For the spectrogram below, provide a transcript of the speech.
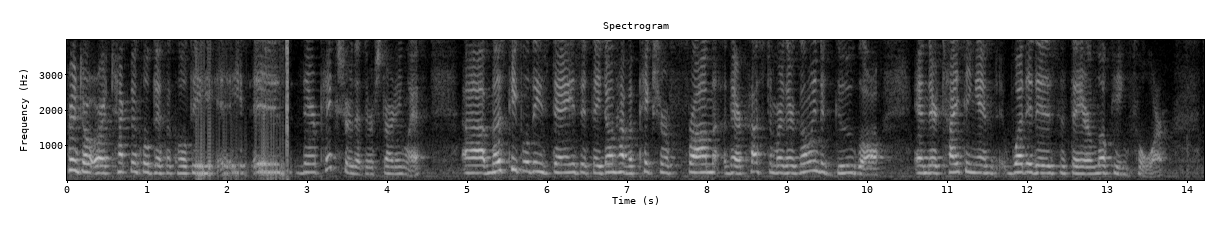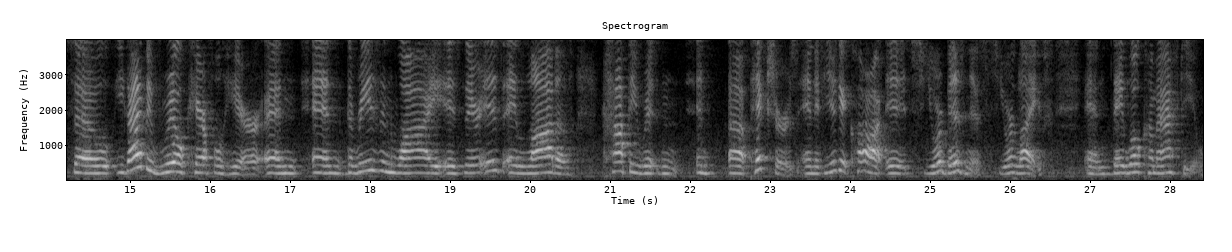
printer or a technical difficulty, is their picture that they're starting with. Uh, most people these days, if they don't have a picture from their customer, they're going to Google and they're typing in what it is that they are looking for. So you got to be real careful here, and and the reason why is there is a lot of copywritten in, uh, pictures, and if you get caught, it's your business, your life, and they will come after you.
